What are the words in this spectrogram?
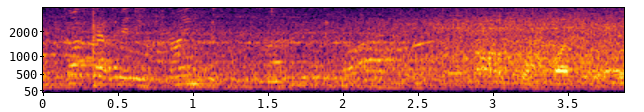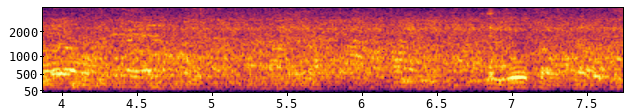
It's got that many time books. There's also a car.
